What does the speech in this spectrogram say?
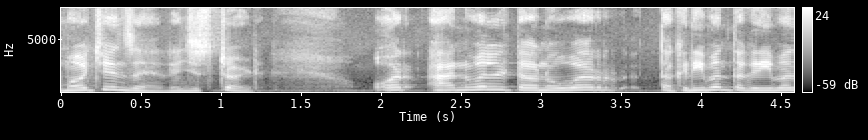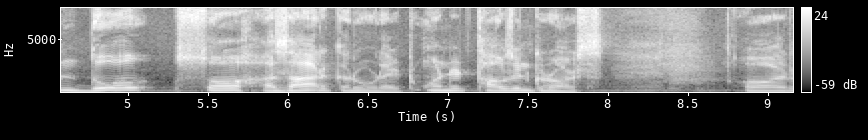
मर्चेंट्स हैं रजिस्टर्ड और एनुअल टर्नओवर तकरीबन तकरीबन दो सौ हज़ार करोड़ है टू हंड्रेड थाउज़ेंड करोर्स और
